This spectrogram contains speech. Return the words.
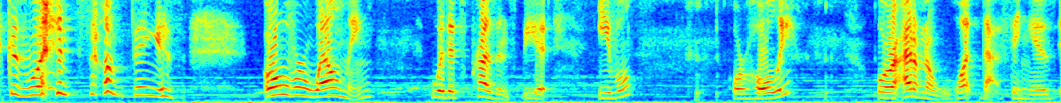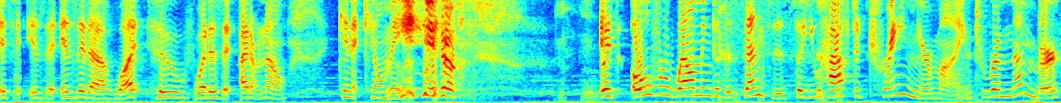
Because when something is overwhelming with its presence, be it evil or holy, or I don't know what that thing is. If it is it is it a what? Who? What is it? I don't know. Can it kill me? you know, Just to, it's overwhelming to the senses, so you have to train your mind to remember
